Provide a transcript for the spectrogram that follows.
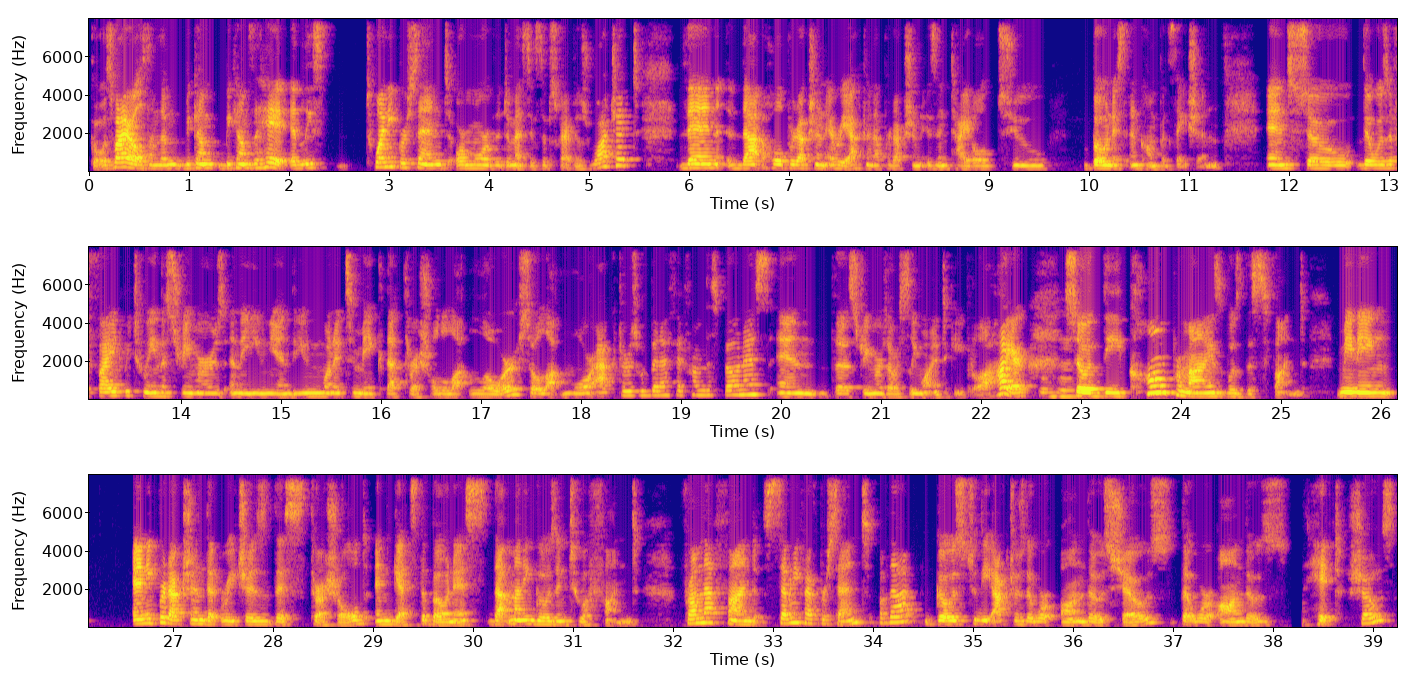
goes viral, something become, becomes a hit, at least 20% or more of the domestic subscribers watch it, then that whole production, every actor in that production is entitled to bonus and compensation. And so there was a fight between the streamers and the union. The union wanted to make that threshold a lot lower, so a lot more actors would benefit from this bonus, and the streamers obviously wanted to keep it a lot higher. Mm-hmm. So the compromise was this fund, meaning any production that reaches this threshold and gets the bonus, that money goes into a fund. From that fund, 75% of that goes to the actors that were on those shows, that were on those hit shows.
